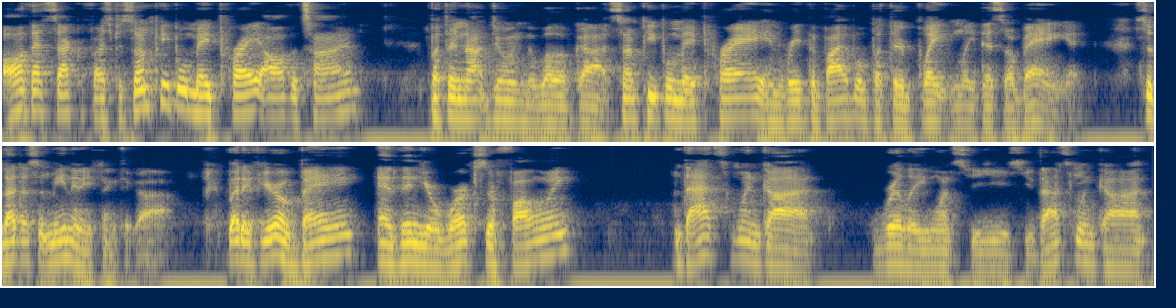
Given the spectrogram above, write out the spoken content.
all that sacrifice, because some people may pray all the time, but they're not doing the will of God. Some people may pray and read the Bible, but they're blatantly disobeying it. So that doesn't mean anything to God. But if you're obeying and then your works are following, that's when God really wants to use you. That's when God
